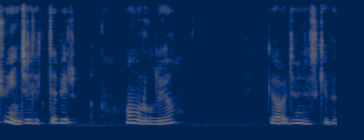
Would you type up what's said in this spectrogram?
Şu incelikte bir hamur oluyor. Gördüğünüz gibi.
